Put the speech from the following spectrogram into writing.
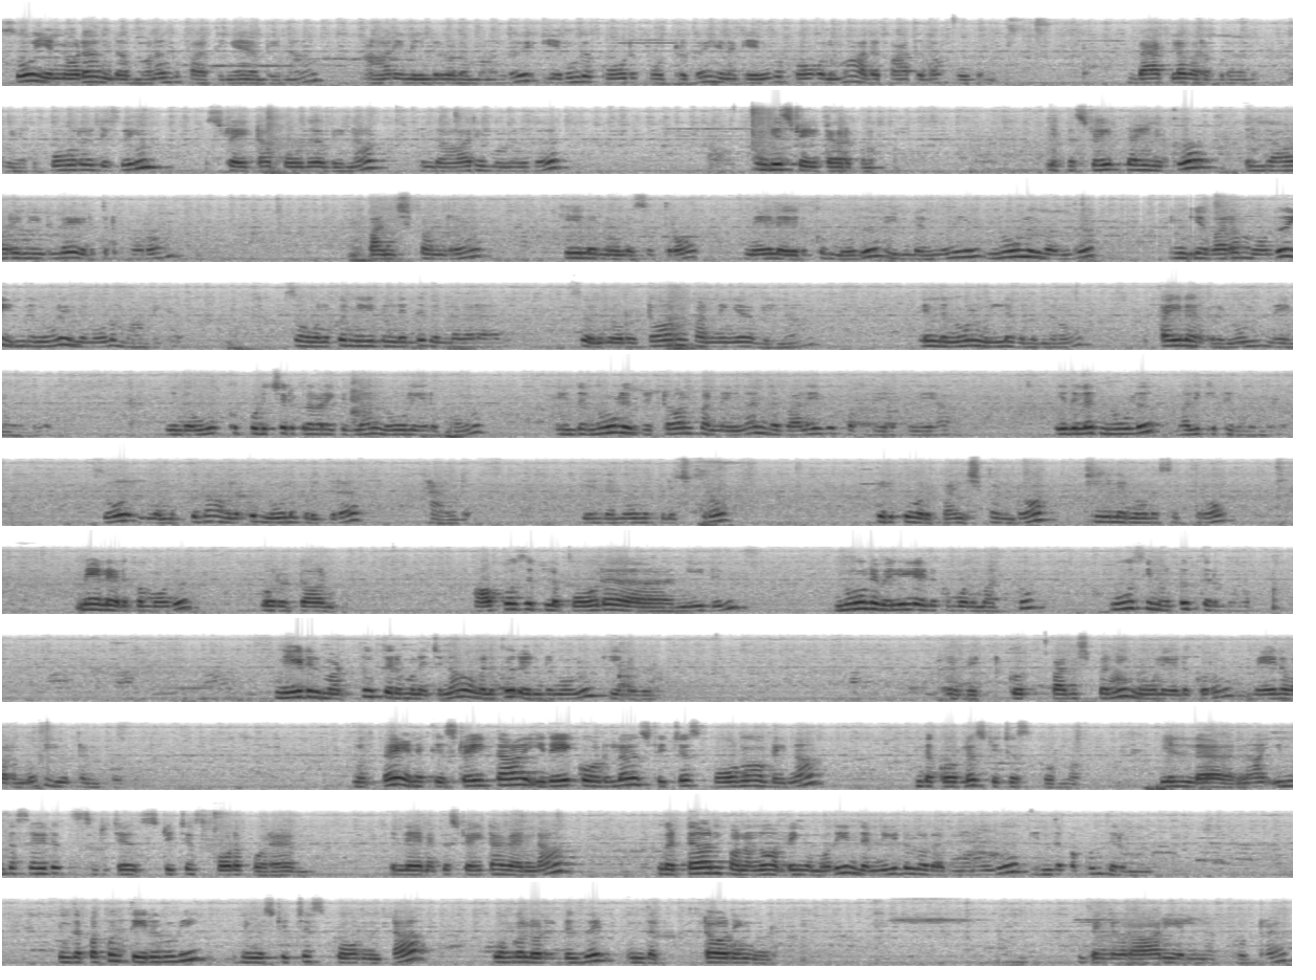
ஸோ என்னோட அந்த முனங்கு பார்த்தீங்க அப்படின்னா ஆரி நீண்டலோட முனங்கு எங்கே கோடு போட்டிருக்கேன் எனக்கு எங்கே போகணுமோ அதை பார்த்து தான் போகணும் பேக்கில் வரக்கூடாது. எனக்கு போகிற டிசைன் ஸ்ட்ரைட்டாக போகுது அப்படின்னா இந்த ஆரி முனங்கு இங்கே ஸ்ட்ரைட்டாக இருக்கணும். இப்போ ஸ்ட்ரெயிட் லைனுக்கு இந்த ஆரி நீடில் எடுத்துகிட்டு போகிறோம் பஞ்ச் பண்ணுறேன் கீழே நூலை சுற்றுறோம் மேலே எடுக்கும்போது இந்த நூல் நூல் வந்து இங்கே வரும்போது இந்த நூல் இந்த நூல் மாட்டிக்கும். ஸோ உங்களுக்கு நீதிலேருந்து வெளில வராது. ஸோ இது ஒரு டேர்ன் பண்ணீங்க அப்படின்னா இந்த நூல் உள்ளே விழுந்துடும் கையில் இருக்கிற நூல் மேலே வந்துடும் இந்த ஊக்கு பிடிச்சிருக்கிற வரைக்கும் தான் நூல் இருக்கும். இந்த நூல் இப்படி டேர்ன் பண்ணிங்கன்னா இந்த வளைவு பகுதி இருக்கு இல்லையா? இதில் நூல் வலிக்கிட்டு விழுந்துடும் ஸோ இந்த முக்கு தான் அவங்களுக்கு நூல் பிடிக்கிற ஹேண்டு இந்த நூல் பிடிச்சிக்கிறோம். திருப்பி ஒரு பஞ்ச் பண்ணுறோம் கீழே நூலை சுற்றுறோம் மேலே எடுக்கும் போது ஒரு டர்ன் ஆப்போசிட்டில் போகிற நீடில் நூலை வெளியில் எடுக்கும்போது மட்டும் ஊசி மட்டும் திரும்பணும். நீடில் மட்டும் திரும்பினுச்சுன்னா உங்களுக்கு ரெண்டு நூலும் கீழே வரும் பஞ்ச் பண்ணி நூலை எடுக்கிறோம். மேலே வரும்போது யூட்டன் போகும். இப்போ எனக்கு ஸ்ட்ரெயிட்டாக இதே கோடில் ஸ்டிச்சஸ் போகணும் அப்படின்னா இந்த கோடில் ஸ்டிச்சஸ் போடணும். இல்லை நான் இந்த சைடு ஸ்டிச்சஸ் ஸ்டிச்சஸ் போட போகிறேன் இல்லை எனக்கு ஸ்ட்ரைட்டாக வேண்டாம். இங்கே டேர்ன் பண்ணணும் அப்படிங்கும் போது இந்த நீடலோட முனங்கு இந்த பக்கம் திரும்பணும். இந்த பக்கம் திரும்பி நீங்கள் ஸ்டிச்சஸ் போடணுட்டா உங்களோட டிசைன் இந்த டேர்னிங் வரும். இப்போ இங்கே ஒரு ஆரி எண்ணெய் போட்டுறேன்.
